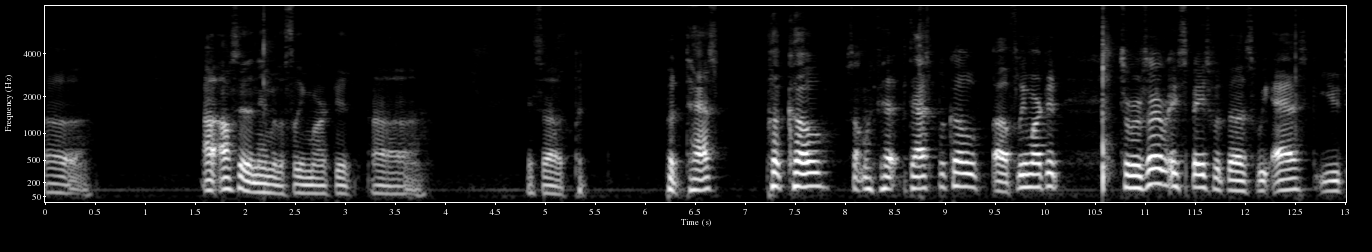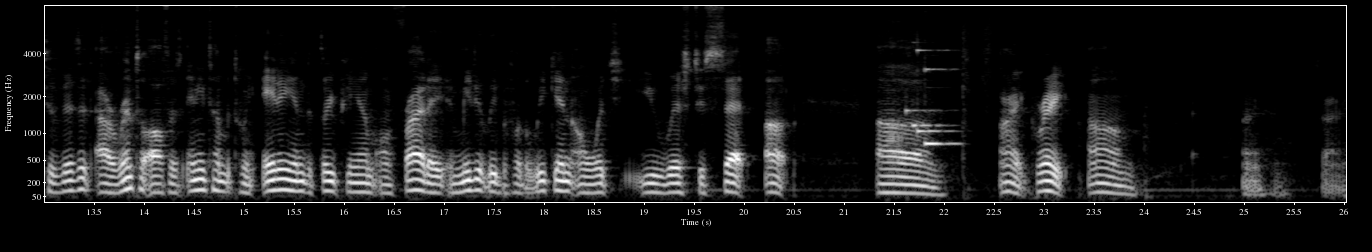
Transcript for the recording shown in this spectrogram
uh I- I'll say the name of the flea market. Uh it's a uh, Pataspco, something like that, Pataspco uh, flea market. To reserve a space with us, we ask you to visit our rental office anytime between 8 a.m. to 3 p.m. on Friday, immediately before the weekend on which you wish to set up. Um, all right, great. Um, uh, sorry.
